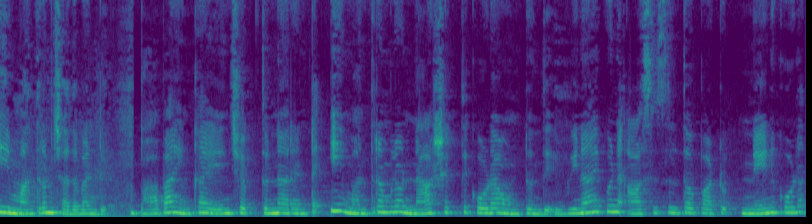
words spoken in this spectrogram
ఈ మంత్రం చదవండి. బాబా ఇంకా ఏం చెప్తున్నారంటే ఈ మంత్రంలో నా శక్తి కూడా ఉంటుంది. వినాయకుని ఆశీస్సులతో పాటు నేను కూడా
